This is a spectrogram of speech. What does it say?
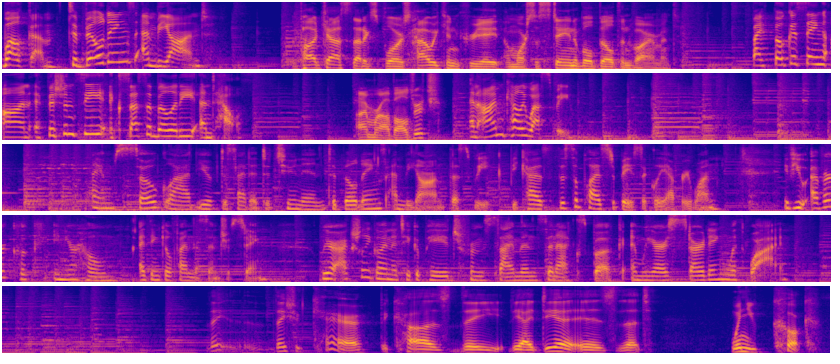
Welcome to Buildings and Beyond, the podcast that explores how we can create a more sustainable built environment by focusing on efficiency, accessibility, and health. I'm Robb Aldrich. And I'm Kelly Westby. I am so glad you have decided to tune in to Buildings and Beyond this week because this applies to basically everyone. If you ever cook in your home, I think you'll find this interesting. We are actually going to take a page from Simon Sinek's book, and we are starting with why. They, they should care because the, the idea is that when you cook,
